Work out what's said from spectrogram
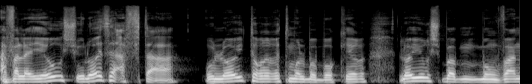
אבל הייאוש הוא לא איזה הפתעה, הוא לא התעורר אתמול בבוקר, לא ייאוש במובן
